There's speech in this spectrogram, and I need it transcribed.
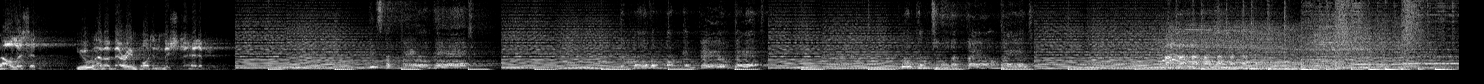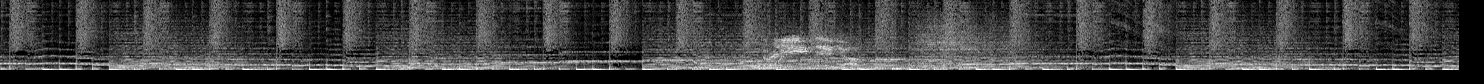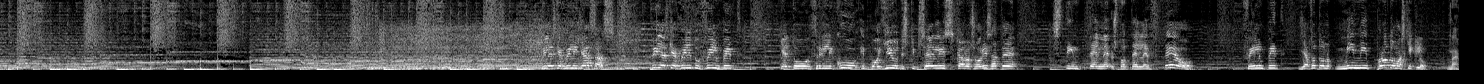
Now listen. You have a very important mission ahead of you. It's the Film Bit. The motherfucking Film Bit. Welcome to the Film Bit. γεια σας! Φίλες και φίλοι του Filmpit και του θρηλυκού υπογείου της Κυψέλης, καλωσορίσατε στην τελε- στο τελευταίο Filmpit για αυτόν τον μίνι πρώτο μας κύκλο. Ναι.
